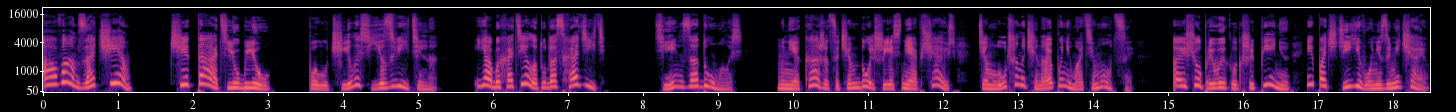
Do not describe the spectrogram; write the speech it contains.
«А вам зачем?» «Читать люблю!» Получилось язвительно. «Я бы хотела туда сходить!» Тень задумалась. Мне кажется, чем дольше я с ней общаюсь, тем лучше начинаю понимать эмоции. А еще привыкла к шипению и почти его не замечаю.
